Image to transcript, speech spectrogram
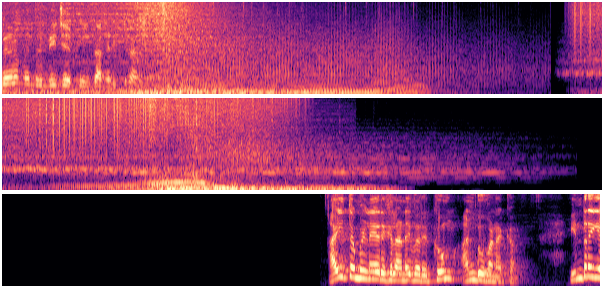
பேரும் இன்று பிஜேபியில் தான் இருக்கிறார்கள். ஐ தமிழ் நேயர்கள் அனைவருக்கும் அன்பு வணக்கம். இன்றைய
